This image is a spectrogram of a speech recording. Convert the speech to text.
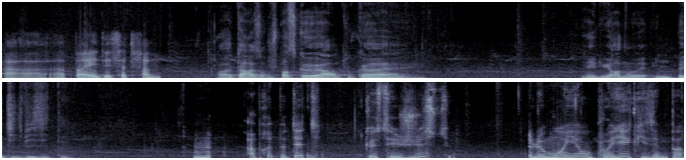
à, à pas aider cette femme. Oh, t'as raison. Je pense que, en tout cas, euh, vais lui rendre une petite visite. Après, peut-être que c'est juste le moyen employé qu'ils aiment pas.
